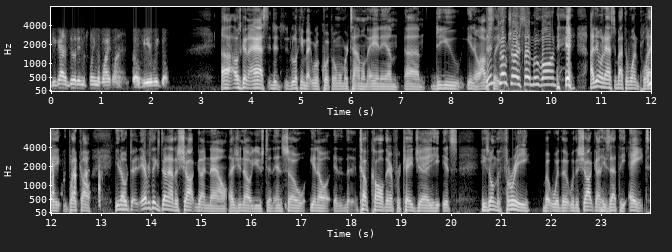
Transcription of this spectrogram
You got to do it in between the white lines. So here we go. Uh, I was going to ask, looking back real quickly one more time on the A and M. Um, do you, you know, obviously, Didn't Coach already say move on? I didn't want to ask about the one play play call. You know, everything's done out of the shotgun now, as you know, Houston, and so you know, the, tough call there for KJ. He, it's he's on the three, but with the with the shotgun, he's at the eight.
